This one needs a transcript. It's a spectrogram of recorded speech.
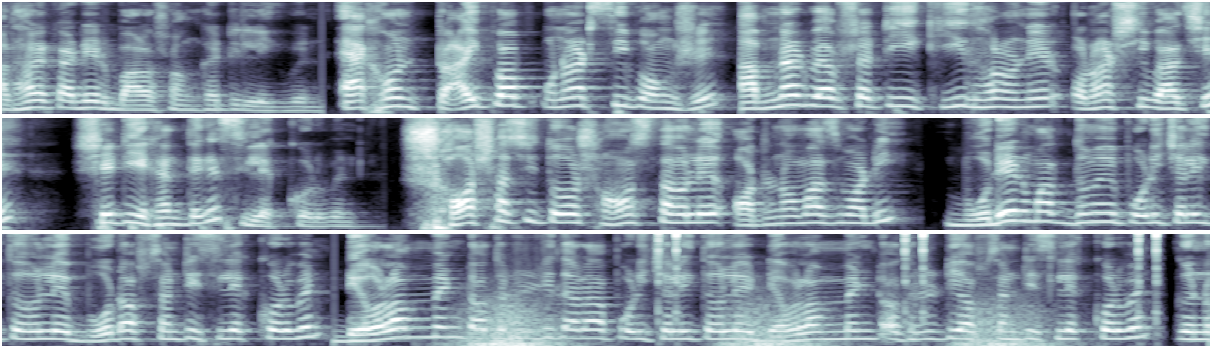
আধার কার্ডের বারো সংখ্যাটি লিখবেন। এখন টাইপ অফ ওনারশিপ অংশে আপনার ব্যবসাটি কী ধরনের ওনারশিপ আছে সেটি এখান থেকে সিলেক্ট করবেন। স্বশাসিত সংস্থা হলে অটোনমাস বডি বোর্ডের মাধ্যমে পরিচালিত হলে বোর্ড অপশানটি সিলেক্ট করবেন। ডেভেলপমেন্ট অথরিটি দ্বারা পরিচালিত হলে ডেভেলপমেন্ট অথরিটি অপশানটি সিলেক্ট করবেন। কোনো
